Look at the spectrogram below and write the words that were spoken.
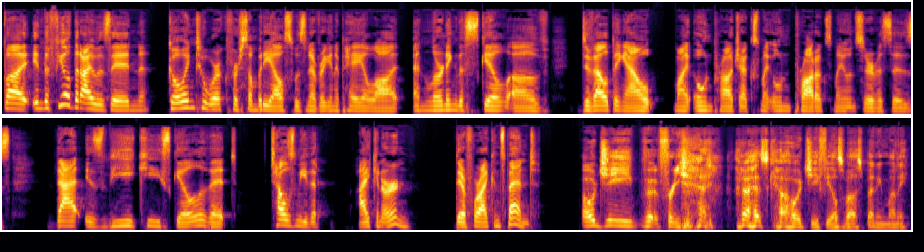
But in the field that I was in, going to work for somebody else was never going to pay a lot. And learning the skill of developing out my own projects, my own products, my own services, that is the key skill that tells me that I can earn, therefore I can spend. OG for you, ask how OG feels about spending money.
